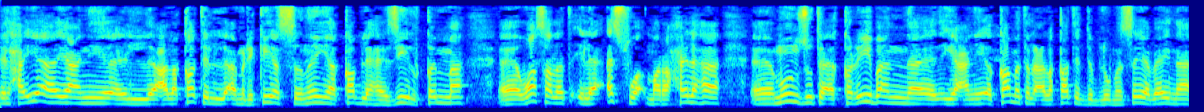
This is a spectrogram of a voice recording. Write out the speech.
الحقيقة يعني العلاقات الأمريكية الصينية قبل هذه القمة وصلت إلى أسوأ مراحلها منذ تقريبا يعني إقامة العلاقات الدبلوماسية بين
